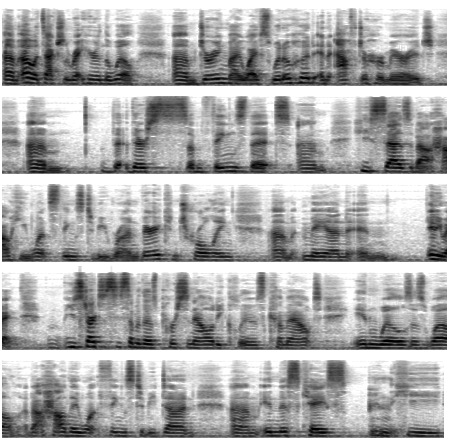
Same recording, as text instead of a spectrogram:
Um, oh, it's actually right here in the will. Um, during my wife's widowhood and after her marriage, um, th- there's some things that um, he says about how he wants things to be run. Very controlling um, man and anyway, you start to see some of those personality clues come out in wills as well about how they want things to be done. Um, in this case, he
